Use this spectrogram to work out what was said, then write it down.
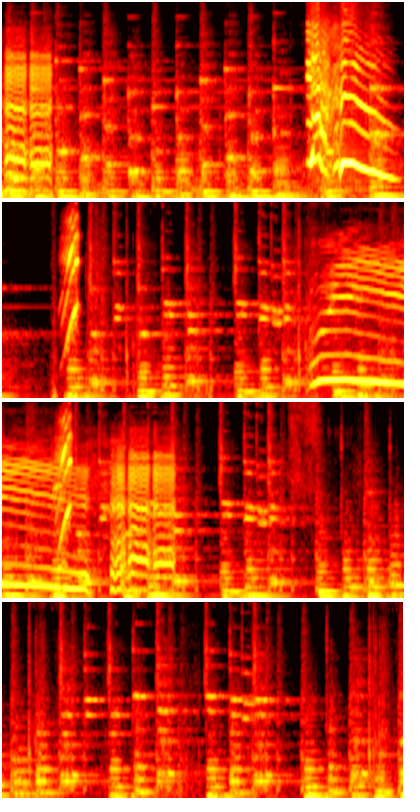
ha ha! Thank you.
